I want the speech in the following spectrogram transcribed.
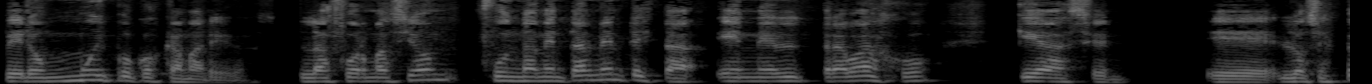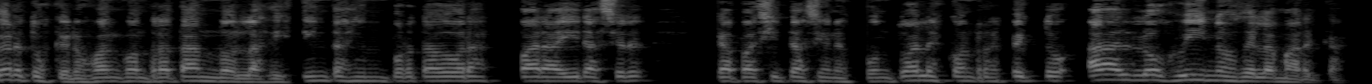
pero muy pocos camareros. La formación fundamentalmente está en el trabajo que hacen eh, los expertos que nos van contratando las distintas importadoras para ir a hacer capacitaciones puntuales con respecto a los vinos de la marca,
